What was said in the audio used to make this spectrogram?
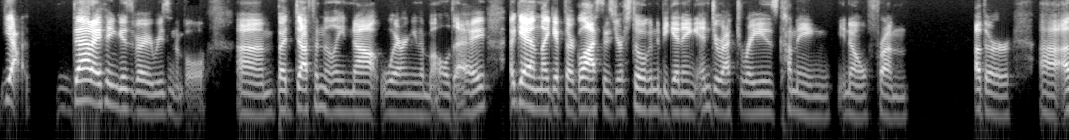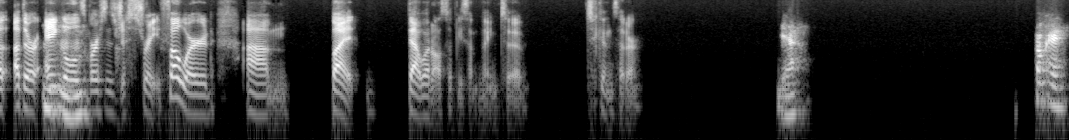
Yeah, that I think is very reasonable. Um, but definitely not wearing them all day. Again, like if they're glasses, you're still going to be getting indirect rays coming, you know, from other uh, other mm-hmm. angles versus just straight forward. Um, but that would also be something to to consider. Yeah. Okay.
